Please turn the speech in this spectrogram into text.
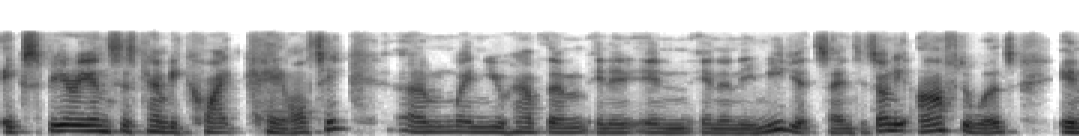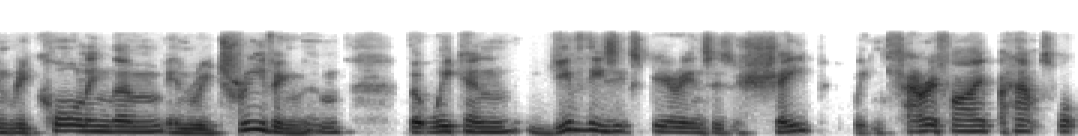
experiences can be quite chaotic um, when you have them in, in, in an immediate sense. It's only afterwards, in recalling them, in retrieving them, that we can give these experiences a shape, we can clarify perhaps what,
